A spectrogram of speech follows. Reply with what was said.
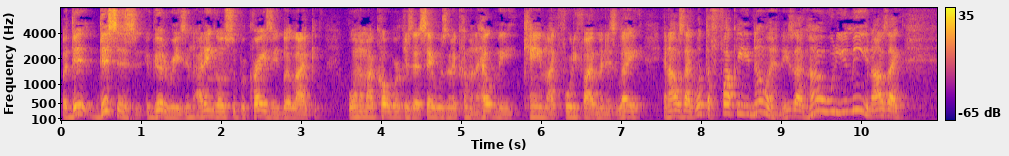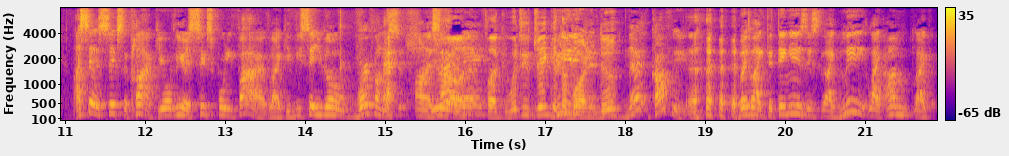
but this, this is a good reason. I didn't go super crazy, but like one of my coworkers that said was gonna come and help me came like 45 minutes late, and I was like, "What the fuck are you doing?" He's like, "Huh? What do you mean?" I was like. I said six o'clock. You're over here at six forty-five. Like if you say you go work on a on a on Saturday, that fucking. What you drink in you the morning, dude? Nut, coffee. but like the thing is, it's like me. Like I'm like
